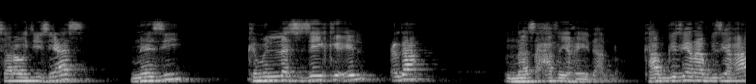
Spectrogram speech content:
ሰራዊት ኢሳያስ ነዚ ክምለስ ዘይክእል ዕዳ እናፀሓፈ ይኸይድ ኣሎ። ካብ ግዜ ናብ ግዜ ከዓ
